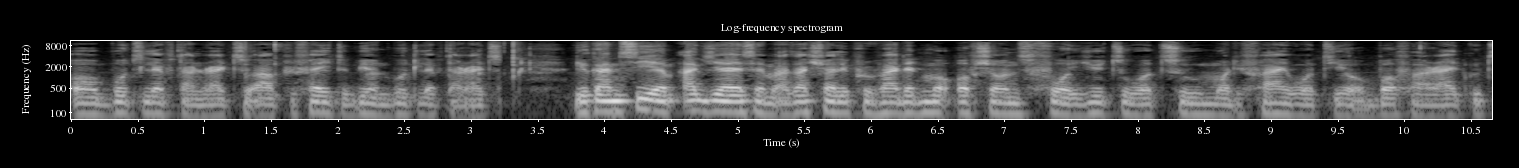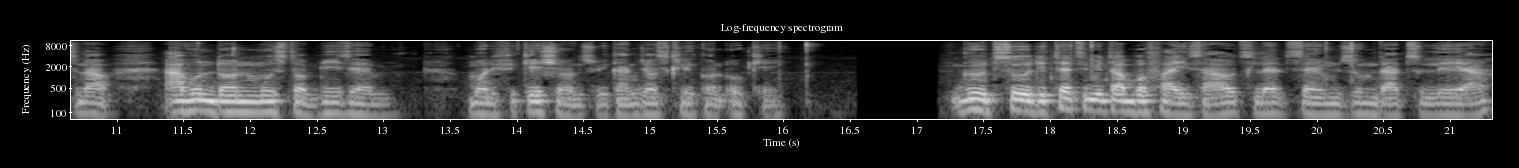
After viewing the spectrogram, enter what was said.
or both left and right? So I'll prefer it to be on both left and right. You can see um, ArcGIS um, has actually provided more options for you to what to modify what your buffer right? Good. So now I haven't done most of these um, modifications. We can just click on OK Good, so the 30 meter buffer is out. Let's um, zoom that to layer.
